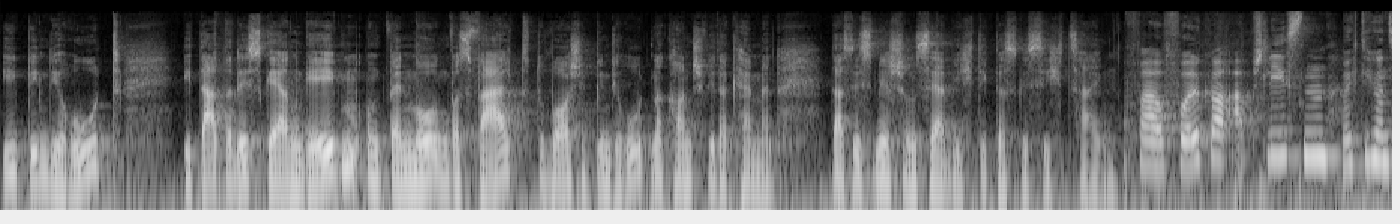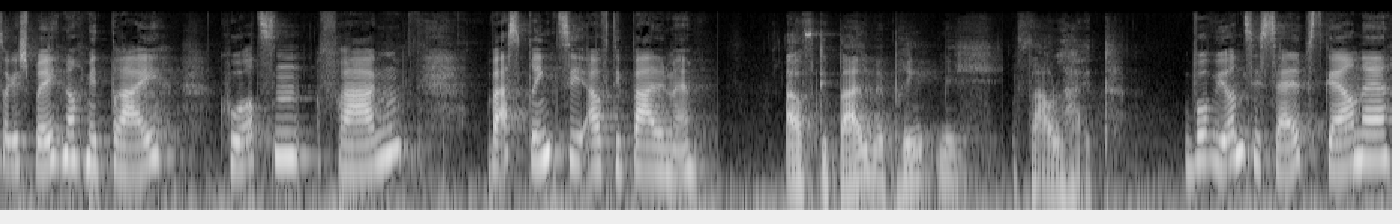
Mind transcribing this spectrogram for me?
ich bin die Ruth, ich darf dir das gern geben und wenn morgen was fehlt, du weißt, ich bin die Ruth, dann kannst du wieder kommen. Das ist mir schon sehr wichtig, das Gesicht zeigen. Frau Volker, abschließen möchte ich unser Gespräch noch mit drei kurzen Fragen. Was bringt Sie auf die Palme? Auf die Palme bringt mich Faulheit. Wo würden Sie selbst gerne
